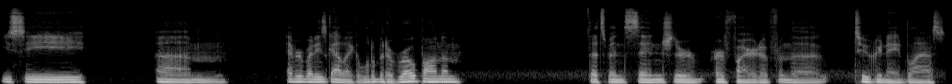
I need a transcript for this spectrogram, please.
you see um everybody's got like a little bit of rope on them that's been singed or, or fired up from the two grenade blasts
